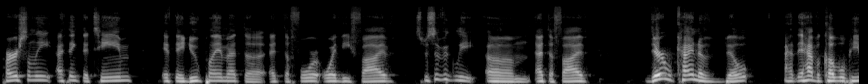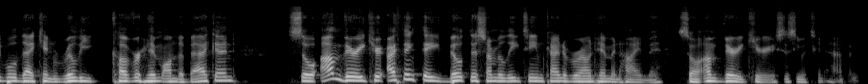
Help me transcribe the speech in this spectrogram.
personally, I think the team, if they do play him at the at the four or the five, specifically um at the five, they're kind of built. They have a couple people that can really cover him on the back end. So I'm very curious. I think they built this summer league team kind of around him and Jaime. So I'm very curious to see what's going to happen.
